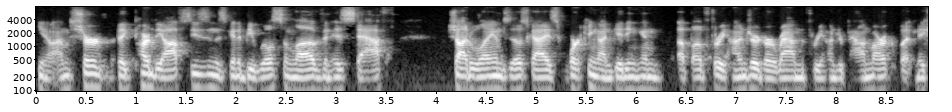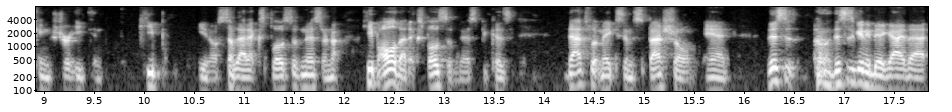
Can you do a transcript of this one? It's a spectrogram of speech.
you know, I'm sure a big part of the offseason is going to be Wilson Love and his staff Shad Williams, those guys working on getting him above 300 or around the 300 pound mark, but making sure he can keep you know some of that explosiveness or not keep all that explosiveness because that's what makes him special. And this is this is going to be a guy that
